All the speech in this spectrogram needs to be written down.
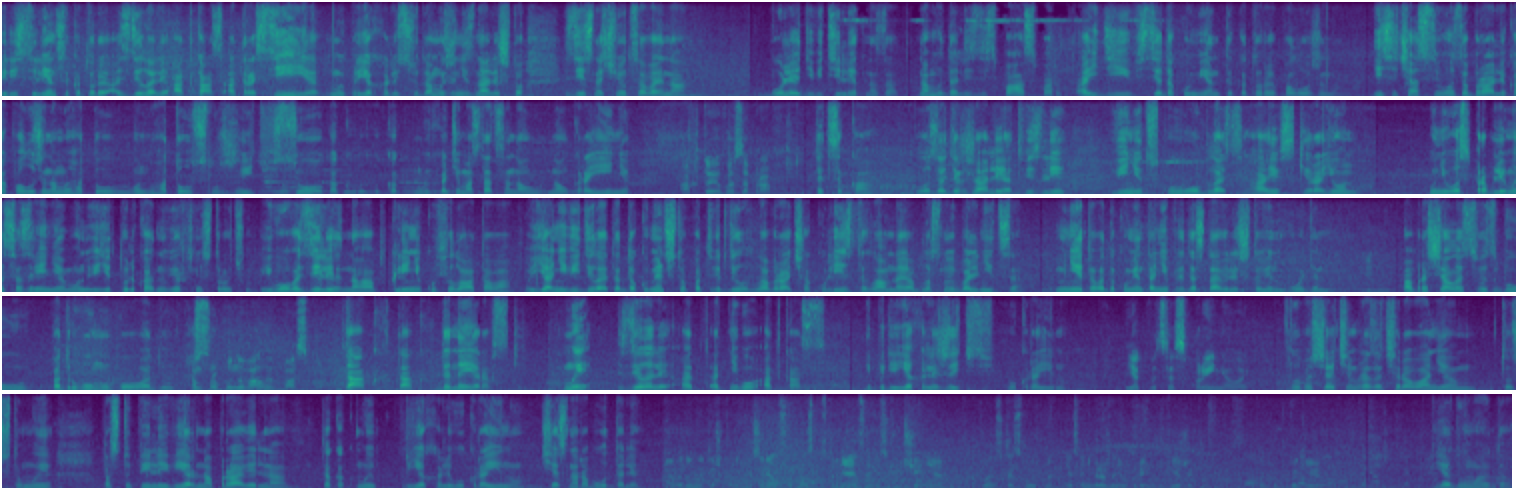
переселенцы, которые сделали отказ от России, мы приехали сюда, мы же не знали, что здесь начнется война. Более 9 лет назад. Нам выдали здесь паспорт, ID, все документы, которые положено. И сейчас его забрали, как положено, мы готов, он готов служить, все, как, как мы хотим остаться на, на Украине. А хто його забрав? ТЦК. Его задержали и отвезли в Винницкую область, Гаевский район. У него проблемы со зрением. Он видит только одну верхнюю строчку. Его возили на клинику Филатова. Я не видела этот документ, что подтвердил главврач-окулист главной областной больницы. Мне этого документа не предоставили, что він годен. Обращалась в СБУ по другому поводу. Вам пропонували паспорт? Так, так, ДНРовский. Мы сделали от, от него отказ и переехали жить в Украину. Як ви це сприйняли? Глубочайшим разочарованием то, что мы поступили верно, правильно, так как мы приехали в Украину, честно работали. А вы думаете, что на переселенцев распространяется исключение от воинской службы, если они граждане Украины, такие же, как другие? Я думаю, да.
